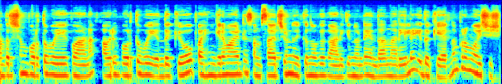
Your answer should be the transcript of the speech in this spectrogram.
ആദർശം പുറത്തു പോയേക്കുവാണ്. അവർ പുറത്തു പോയി എന്തൊക്കെയോ ഭയങ്കരമായിട്ട് സംസാരിച്ചുകൊണ്ട് നിൽക്കുന്നൊക്കെ കാണിക്കുന്നുണ്ട്. എന്താണെന്നറിയില്ല. ഇതൊക്കെയായിരുന്നു പ്രമോ വിശേഷം.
